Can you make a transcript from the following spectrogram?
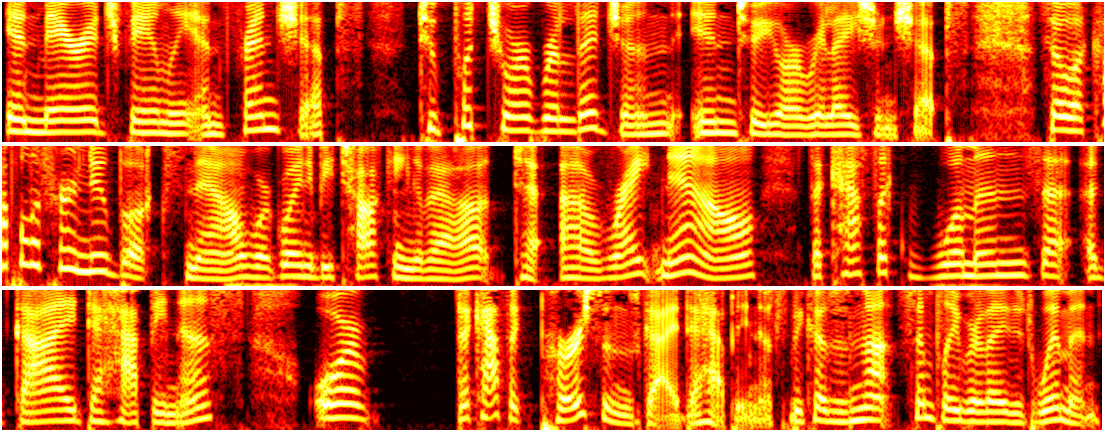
in marriage, family, and friendships to put your religion into your relationships. So, a couple of her new books now we're going to be talking about uh, right now The Catholic Woman's Guide to Happiness, or the Catholic person's guide to happiness because it's not simply related to women.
